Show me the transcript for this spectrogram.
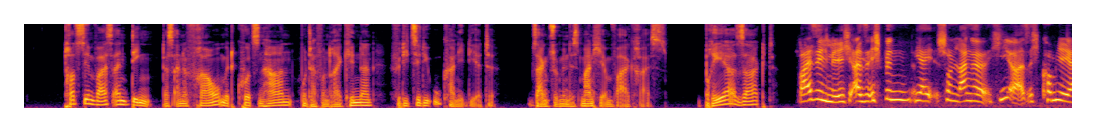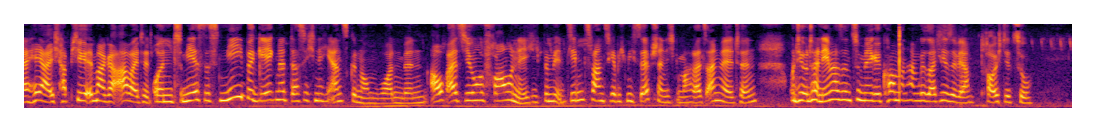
Trotzdem war es ein Ding, dass eine Frau mit kurzen Haaren, Mutter von drei Kindern, für die CDU kandidierte. Sagen zumindest manche im Wahlkreis. Breer sagt, Weiß ich nicht. Also ich bin ja schon lange hier. Also ich komme hier ja her. Ich habe hier immer gearbeitet. Und mir ist es nie begegnet, dass ich nicht ernst genommen worden bin. Auch als junge Frau nicht. Ich bin mit 27 habe ich mich selbstständig gemacht als Anwältin. Und die Unternehmer sind zu mir gekommen und haben gesagt, hier Silvia, traue ich dir zu.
